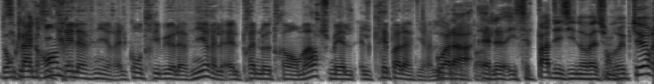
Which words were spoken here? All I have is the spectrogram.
Donc la grande crée l'avenir, elles contribuent à l'avenir, elles, elles, prennent le train en marche, mais elles ne créent pas l'avenir. Voilà, c'est pas des innovations de rupture.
